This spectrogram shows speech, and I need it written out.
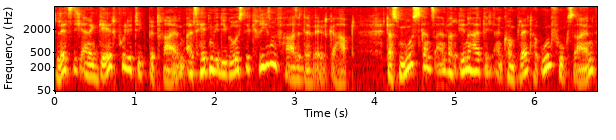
letztlich eine Geldpolitik betreiben, als hätten wir die größte Krisenphase der Welt gehabt. Das muss ganz einfach inhaltlich ein kompletter Unfug sein,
